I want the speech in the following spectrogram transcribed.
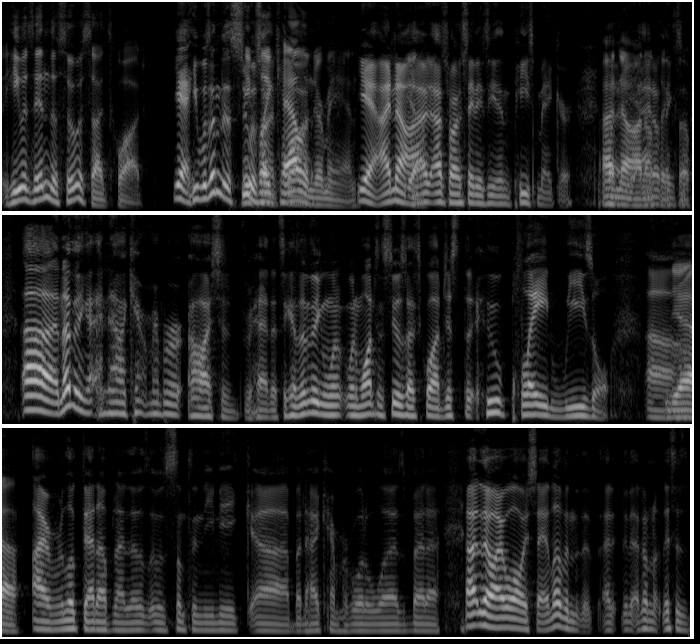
He was in the Suicide Squad. Yeah, he was in the Suicide He played Squad. Calendar Man. Yeah, I know. Yeah. I, that's why I'm saying is he in Peacemaker? I But, know, yeah, I don't think so. Uh, another thing, and now I can't remember. Oh, I should have had this because another thing when, when watching Suicide Squad, just the, who played Weasel. Um, Yeah. I looked that up and I, it, was, it was something unique, uh, but I can't remember what it was. But uh, I know I will always say I love. it. I, I don't know. This is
